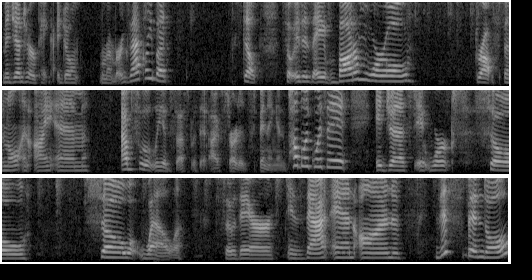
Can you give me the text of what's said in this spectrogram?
magenta or pink. I don't remember exactly, but still. So it is a bottom whirl drop spindle, and I am absolutely obsessed with it. I've started spinning in public with it. It just, it works so, so well. So there is that. And on this spindle,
